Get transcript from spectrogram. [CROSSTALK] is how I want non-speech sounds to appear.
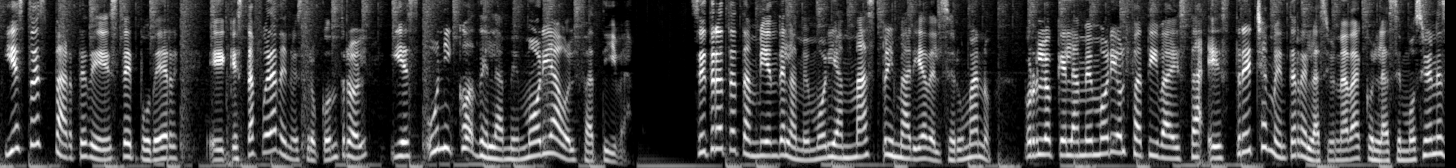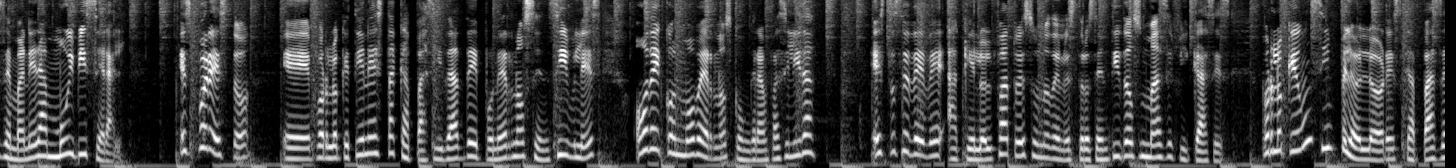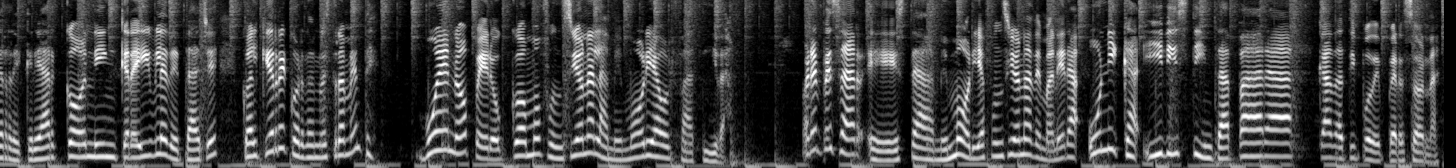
Y esto es parte de este poder eh, que está fuera de nuestro control y es único de la memoria olfativa. Se trata también de la memoria más primaria del ser humano, por lo que la memoria olfativa está estrechamente relacionada con las emociones de manera muy visceral. Es por esto eh, por lo que tiene esta capacidad de ponernos sensibles o de conmovernos con gran facilidad. Esto se debe a que el olfato es uno de nuestros sentidos más eficaces, por lo que un simple olor es capaz de recrear con increíble detalle cualquier recuerdo en nuestra mente. Bueno, pero ¿cómo funciona la memoria olfativa? Para empezar, eh, esta memoria funciona de manera única y distinta para cada tipo de persona.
